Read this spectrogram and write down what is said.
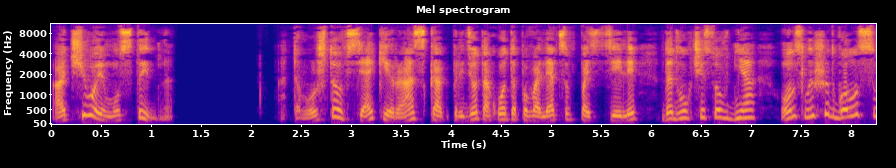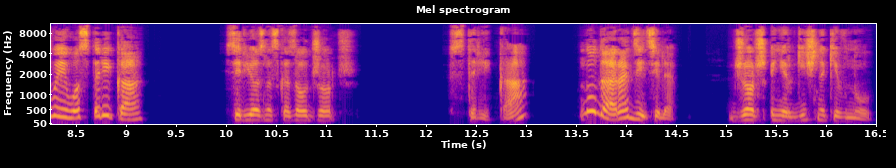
От чего ему стыдно? От того, что всякий раз, как придет охота поваляться в постели до двух часов дня, он слышит голос своего старика. — серьезно сказал Джордж. — Старика? Ну да, родителя. Джордж энергично кивнул.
